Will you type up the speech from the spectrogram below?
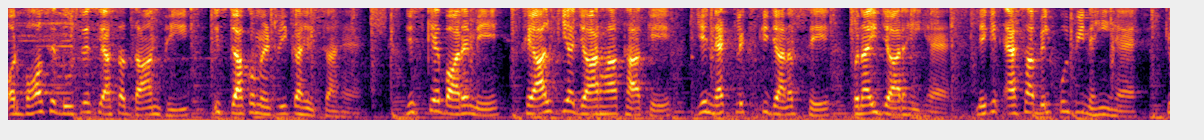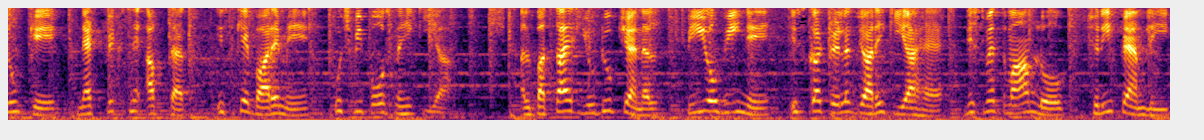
और बहुत से दूसरे सियासतदान भी इस डॉक्यूमेंट्री का हिस्सा हैं। जिसके बारे में ख्याल किया जा रहा था कि ये नेटफ्लिक्स की जानब से बनाई जा रही है, लेकिन ऐसा बिल्कुल भी नहीं है, क्योंकि नेटफ्लिक्स ने अब तक इसके बारे में कुछ भी पोस्ट नहीं किया। अलबत् एक यूट्यूब चैनल पीओवी ने इसका ट्रेलर जारी किया है, जिसमें तमाम लोग, शरीफ फैमिली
